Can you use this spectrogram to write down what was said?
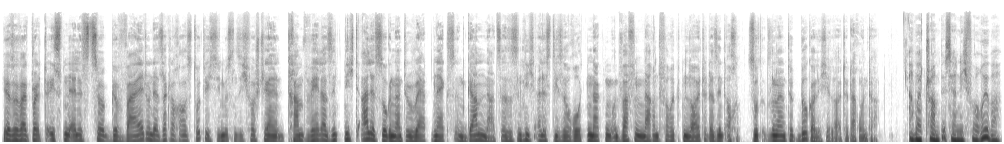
Ja, soweit Brad Easton Ellis zur Gewalt und er sagt auch ausdrücklich, Sie müssen sich vorstellen, Trump-Wähler sind nicht alles sogenannte Rednecks und Gun-Nuts, also es sind nicht alles diese roten Nacken und Waffennarren verrückten Leute, da sind auch sogenannte bürgerliche Leute darunter. Aber Trump ist ja nicht vorüber.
